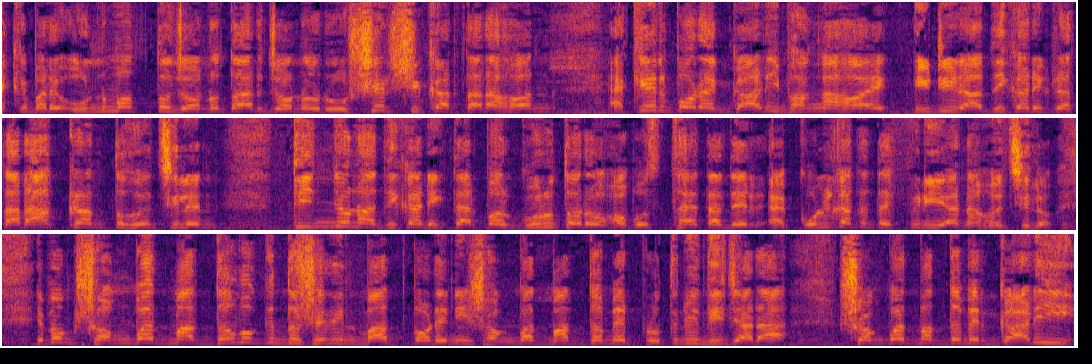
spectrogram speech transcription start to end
একেবারে উন্মত্ত জনতার জনরোষের শিকার তারা হন। একের পর এক গাড়ি ভাঙা হয়। ইডির আধিকারিকরা তারা আক্রান্ত হয়েছিলেন। তিনজন আধিকারিক তারপর গুরুতর অবস্থায় তাদের কলকাতাতে ফিরিয়ে আনা হয়েছিল। এবং সংবাদ মাধ্যমও কিন্তু সেদিন বাদ পড়েনি। সংবাদ মাধ্যমের প্রতিনিধি যারা, সংবাদ মাধ্যমের গাড়ি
